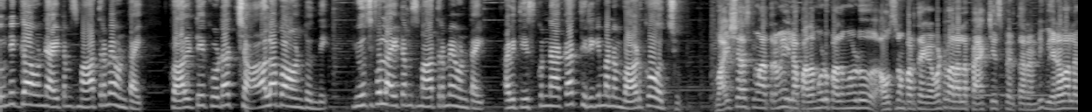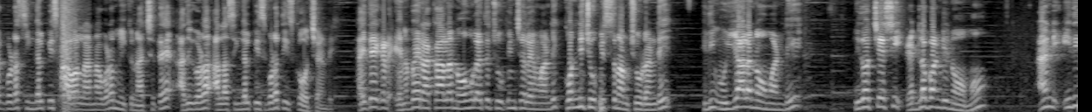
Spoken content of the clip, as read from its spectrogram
యూనిక్గా ఉండే ఐటమ్స్ మాత్రమే ఉంటాయి. క్వాలిటీ కూడా చాలా బాగుంటుంది. యూస్ఫుల్ ఐటమ్స్ మాత్రమే ఉంటాయి. అవి తీసుకున్నాక తిరిగి మనం వాడుకోవచ్చు. వైశాస్ మాత్రమే ఇలా పదమూడు పదమూడు అవసరం పడతాయి కాబట్టి వాళ్ళు అలా ప్యాక్ చేసి పెడతారండి. వేరే వాళ్ళకి కూడా సింగిల్ పీస్ కావాలన్నా కూడా మీకు నచ్చితే అది కూడా అలా సింగిల్ పీస్ కూడా తీసుకోవచ్చండి. అయితే ఇక్కడ ఎనభై రకాల నోములు అయితే చూపించలేమండి కొన్ని చూపిస్తున్నాం చూడండి. ఇది ఉయ్యాల నోము అండి. ఇది వచ్చేసి ఎడ్ల బండి నోము. అండ్ ఇది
